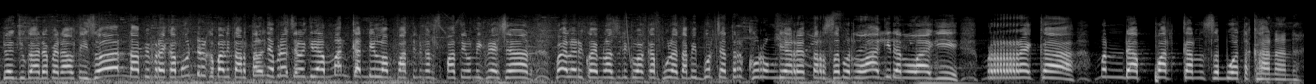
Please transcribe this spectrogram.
Dan juga ada penalty zone tapi mereka mundur kembali. Turtle-nya berhasil lagi diamankan dilompatin dengan spatial migration. Valerie Requiem langsung dikeluarkan pula tapi Bursa terkurung di area tersebut lagi dan lagi. Mereka mendapatkan sebuah tekanan.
